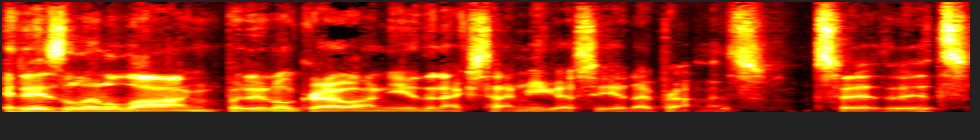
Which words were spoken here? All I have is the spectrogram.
It is a little long, but it'll grow on you the next time you go see it. I promise. It's it's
